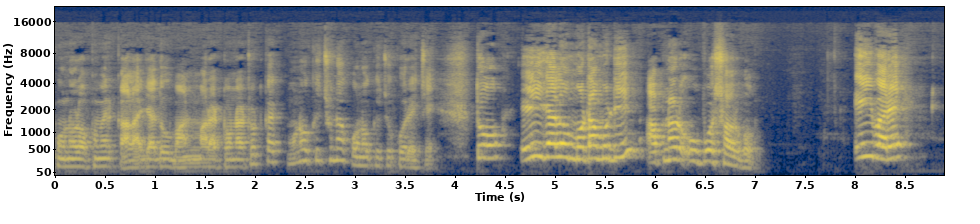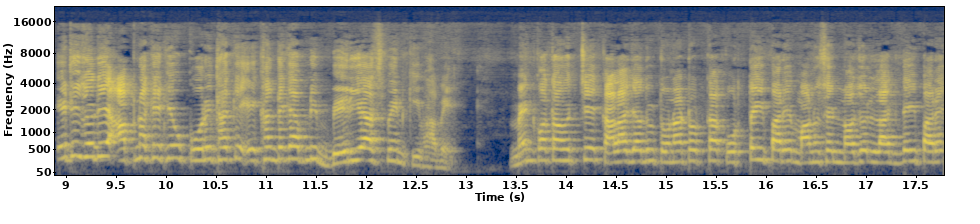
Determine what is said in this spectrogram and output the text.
কোনো রকমের কালা জাদু, বান মারা, টোনা টোটকা, কোনো কিছু না কোনো কিছু করেছে। তো এই গেল মোটামুটি আপনার উপসর্গ। এইবারে এটি যদি আপনাকে কেউ করে থাকে, এখান থেকে আপনি বেরিয়ে আসবেন কীভাবে? মেন কথা হচ্ছে, কালা জাদু টোনাটোটকা করতেই পারে, মানুষের নজর লাগতেই পারে,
